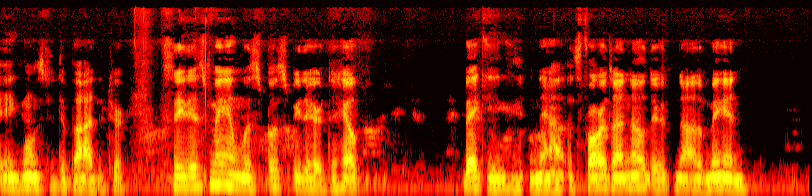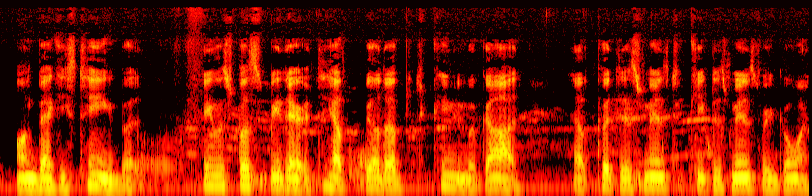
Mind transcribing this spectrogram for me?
he wants to divide the church. See, this man was supposed to be there to help Becky. Now, as far as I know, there's not a man on Becky's team, but he was supposed to be there to help build up the kingdom of God, help put this ministry, keep this ministry going.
